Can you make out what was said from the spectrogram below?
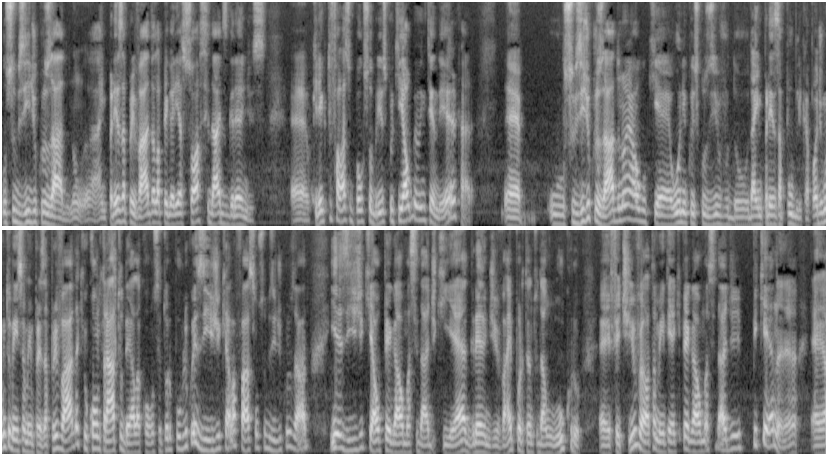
o subsídio cruzado. Não, a empresa privada ela pegaria só cidades grandes. É, eu queria que tu falasse um pouco sobre isso, porque, ao meu entender, cara, é, o subsídio cruzado não é algo que é único e exclusivo do, da empresa pública. Pode muito bem ser uma empresa privada que o contrato dela com o setor público exige que ela faça um subsídio cruzado e exige que, ao pegar uma cidade que é grande vai, portanto, dar um lucro é, efetivo, ela também tenha que pegar uma cidade pequena. Né? É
